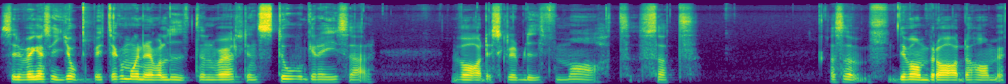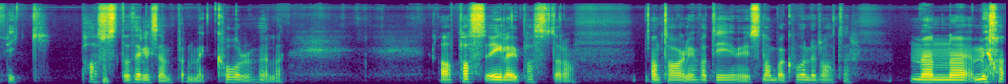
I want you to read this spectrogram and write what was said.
Så det var ganska jobbigt. Jag kommer ihåg när jag var liten, det var alltid en stor grej så här vad det skulle bli för mat. Så att Alltså, det var en bra dag om jag fick pasta till exempel med korv eller Ja, pasta, jag gillar ju pasta då. Antagligen för att det är snabba kolhydrater. Men, eh, men jag,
